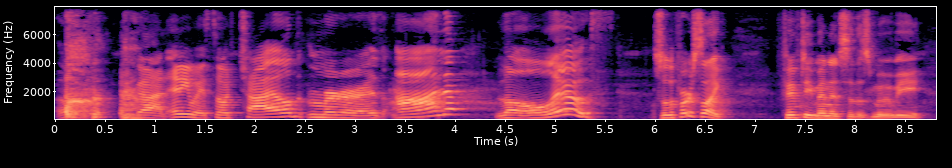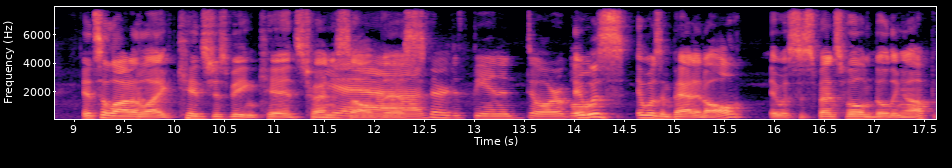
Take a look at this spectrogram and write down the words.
Oh god. Anyway, so child murder is on the loose. So the first like 50 minutes of this movie, it's a lot of like kids just being kids trying to solve this. They're just being adorable. It was it wasn't bad at all. It was suspenseful and building up.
